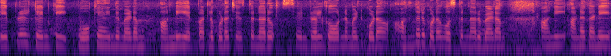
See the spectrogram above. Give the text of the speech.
ఏప్రిల్ టెన్కి ఓకే అయింది మేడం. అన్ని ఏర్పాట్లు కూడా చేస్తున్నారు. సెంట్రల్ గవర్నమెంట్ కూడా అందరూ కూడా వస్తున్నారు మేడం. అని అనగానే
